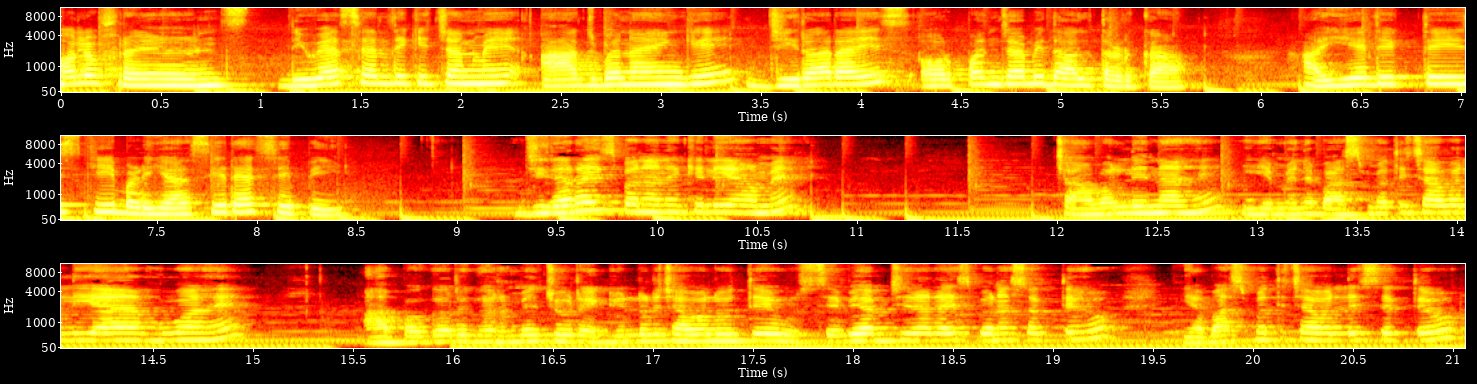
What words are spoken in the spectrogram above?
Hello friends Divya's healthy kitchen में आज बनाएँगे जीरा राइस और पंजाबी दाल तड़का। आइए देखते हैं इसकी बढ़िया सी रेसिपी। जीरा राइस बनाने के लिए हमें चावल लेना है। ये मैंने बासमती चावल लिया हुआ है। आप अगर घर में जो रेगुलर चावल होते हैं, उससे भी आप जीरा राइस बना सकते हो या बासमती चावल ले सकते हो।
